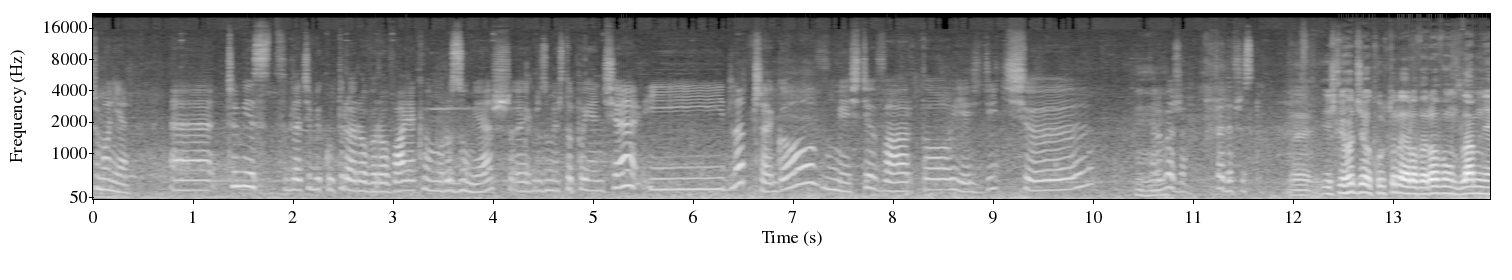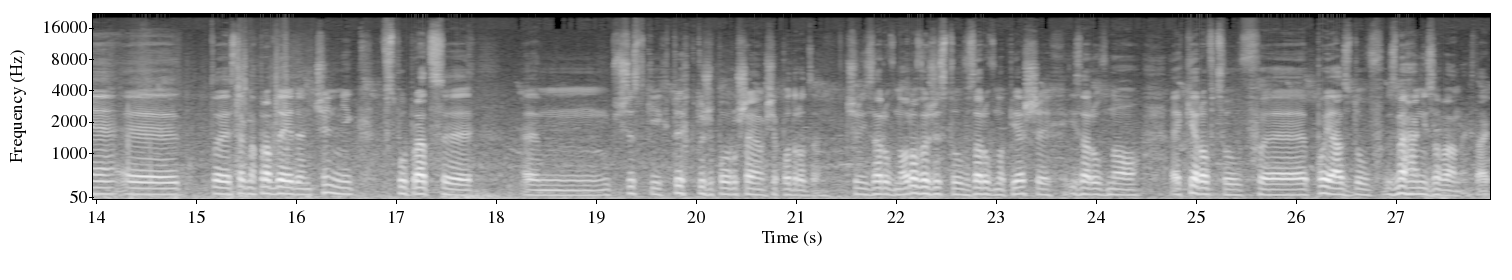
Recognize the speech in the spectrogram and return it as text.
Szymonie, czym jest dla Ciebie kultura rowerowa? Jak ją rozumiesz? E, Jak rozumiesz to pojęcie? I dlaczego w mieście warto jeździć e, na rowerze? Przede wszystkim. E, Jeśli chodzi o kulturę rowerową, dla mnie e, to jest tak naprawdę jeden czynnik współpracy wszystkich tych, którzy poruszają się po drodze, czyli zarówno rowerzystów, zarówno pieszych i zarówno e, kierowców e, pojazdów zmechanizowanych. Tak?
